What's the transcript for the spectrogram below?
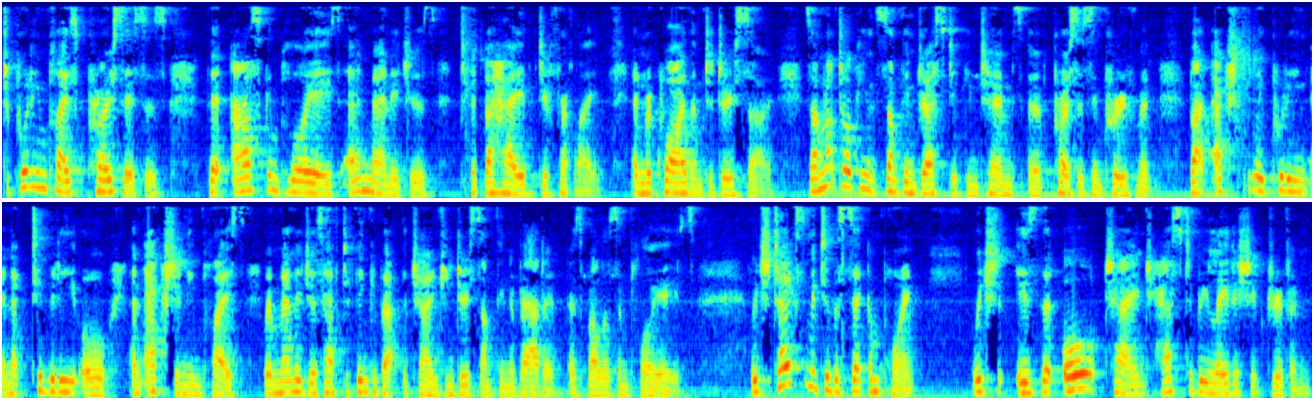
to put in place processes that ask employees and managers to behave differently and require them to do so. So I'm not talking something drastic in terms of process improvement, but actually putting an activity or an action in place where managers have to think about the change and do something about it as well as employees. Which takes me to the second point, which is that all change has to be leadership driven.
